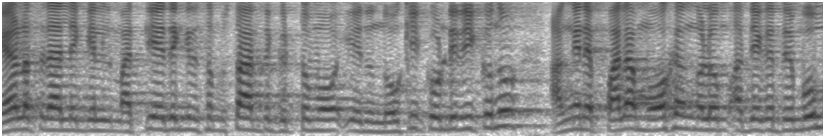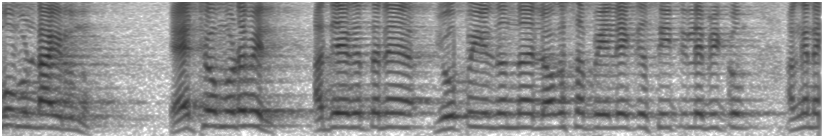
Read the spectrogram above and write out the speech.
കേരളത്തിൽ അല്ലെങ്കിൽ മറ്റേതെങ്കിലും സംസ്ഥാനത്ത് കിട്ടുമോ എന്ന് നോക്കിക്കൊണ്ടിരിക്കുന്നു. അങ്ങനെ പല മോഹങ്ങളും അദ്ദേഹത്തിന് മുമ്പും ഉണ്ടായിരുന്നു ഏറ്റവും ഒടുവിൽ അദ്ദേഹത്തിന് യു പിയിൽ നിന്ന് ലോക്സഭയിലേക്ക് സീറ്റ് ലഭിക്കും. അങ്ങനെ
